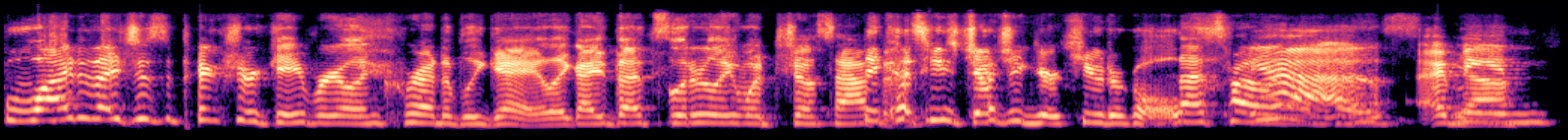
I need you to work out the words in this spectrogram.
Why did I just picture Gabriel incredibly gay? Like I that's literally what just happened. Because he's judging your cuticles. that's probably what it yeah i Yeah. mean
